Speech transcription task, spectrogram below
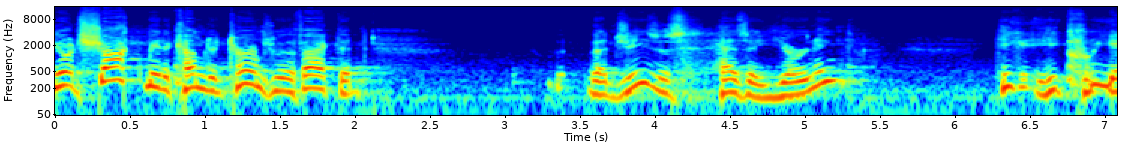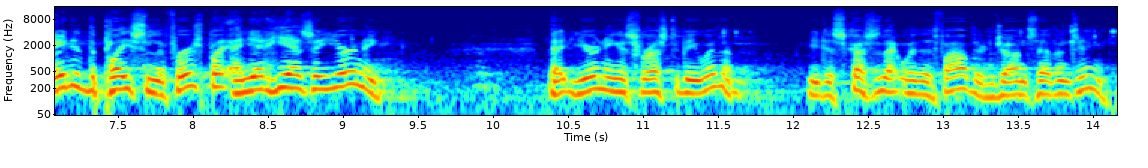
You know, it shocked me to come to terms with the fact that, that Jesus has a yearning he, he created the place in the first place, and yet he has a yearning. That yearning is for us to be with him. He discusses that with his father in John 17.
